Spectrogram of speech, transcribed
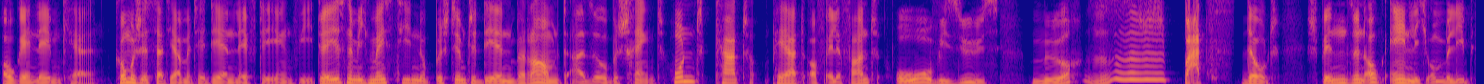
Auch ein Lebenkerl. Komisch ist das ja mit der deren Lefte irgendwie. Der ist nämlich meistens auf bestimmte deren beraumt, also beschränkt. Hund, Kat, Pferd auf Elefant. Oh, wie süß. Mürch, batz, dot. Spinnen sind auch ähnlich unbeliebt,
